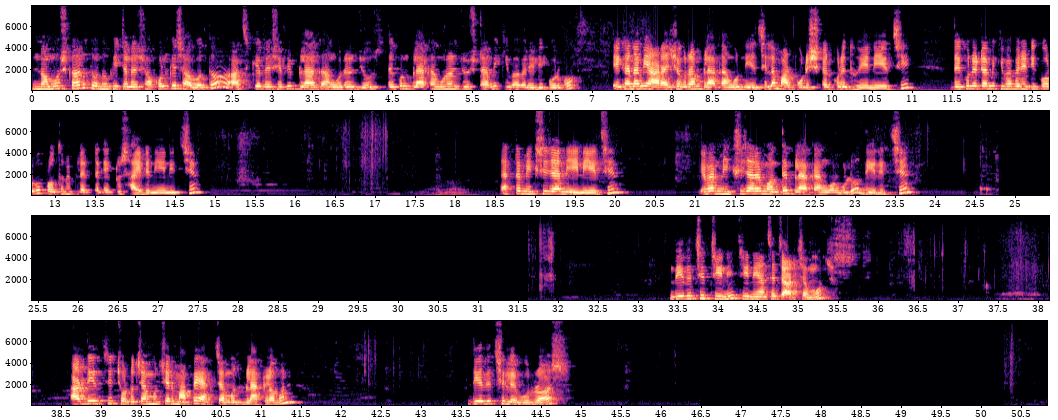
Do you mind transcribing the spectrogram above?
নমস্কার, তনু কিচেনে সকলকে স্বাগত। আজকের রেসিপি ব্ল্যাক আঙুরের জুস দেখুন ব্ল্যাক আঙুরের জুসটা আমি কীভাবে রেডি করব। এখানে আমি আড়াইশো গ্রাম ব্ল্যাক আঙুর নিয়েছিলাম আর পরিষ্কার করে ধুয়ে নিয়েছি। দেখুন, এটা আমি কীভাবে রেডি করব? প্রথমে প্লেটটাকে একটু সাইডে নিয়ে নিচ্ছি। একটা মিক্সি জার নিয়ে নিয়েছি। এবার মিক্সি জারের মধ্যে ব্ল্যাক আঙুরগুলো দিয়ে দিচ্ছি। দিয়ে দিচ্ছি চিনি চিনি আছে চার চামচ। আর দিয়ে দিচ্ছি ছোটো চামচের মাপে এক চামচ ব্ল্যাক লবণ। দিয়ে দিচ্ছি লেবুর রস।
